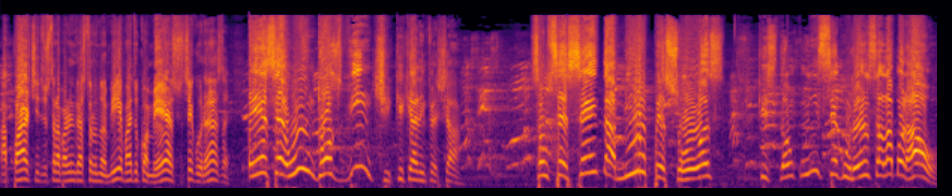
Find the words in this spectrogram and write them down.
a parte dos trabalhadores de gastronomia, mas do comércio, segurança. Esse é um dos 20 que querem fechar. São 60 mil pessoas que estão com insegurança laboral.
